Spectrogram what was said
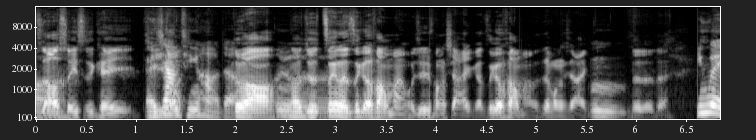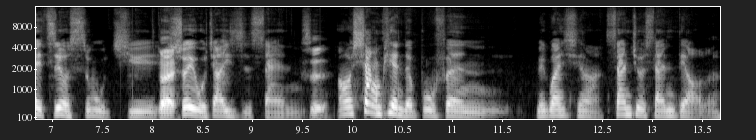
知道随时可以。哎，这样挺好的。对啊，然后就真的这个放满，我就去放下一个；这个放满，我再放下一个。嗯，对对对。因为只有十五 G，对，所以我就要一直删。是。然后相片的部分没关系啦，删就删掉了。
